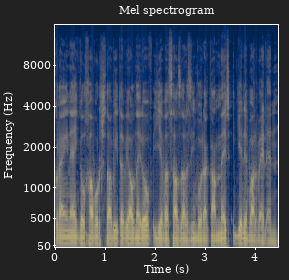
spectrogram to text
Ուկրաինայի գլխավոր շտաբի տվյալներով եւս 1000 զինվորականներ գերեվարվել են։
